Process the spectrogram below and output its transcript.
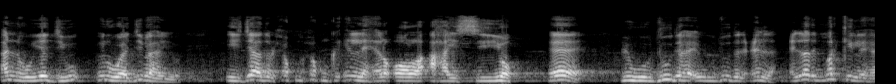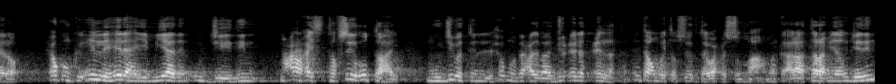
annahu yajibu inuu waajibahayo iijaad اlxukmi xukunka in la helo oo la ahaysiiyo ee biwujuudihaa ee wujuud alcila ciladii markii la helo xukunka in la helahayo miyaadan u jeedin. Macna waxay tafsiir u tahay muujibatan lilxukmi bacda maa jucilat cilatan intaa un bay tafsir u tahay wax cusub ma aha marka alaa tara miyaadan u jeedin?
